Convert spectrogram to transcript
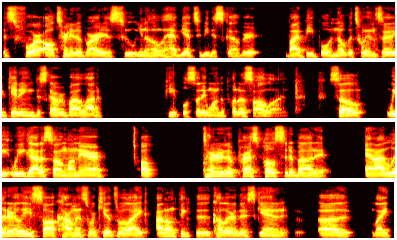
it's for alternative artists who you know have yet to be discovered by people. Nova Twins are getting discovered by a lot of people, so they wanted to put us all on. So we we got a song on there. Alternative Press posted about it, and I literally saw comments where kids were like, "I don't think the color of their skin, uh, like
